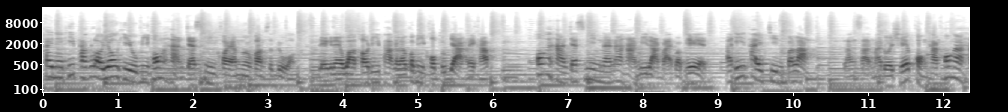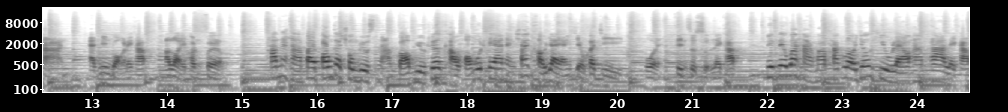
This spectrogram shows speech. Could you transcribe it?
ภายในที่พักรอยัลฮิลมีห้องอาหารแจสมินคอยอำนวยความสะดวก เรียกได้ว่าเข้าที่พักแล้วก็มีครบทุกอย่างเลยครับห้องอาหารแจสมินนั้นอาหารมีหลากหลายประเภท อาทิไทยจีนฝรั่ง รังสรรค์มาโดยเชฟของทางห้องอาหาร แอดมินบอกเลยครับ อร่อยคอนเฟิร์มทานอาหารไปพร้อมกับชมวิวสนามกอล์ฟวิวเทือกเขาของอุทยานแห่งชาติเขาใหญ่อันเขียวขจีโอ้ยฟินสุดๆเลยครับเรียกได้ว่าหากมาพักรอยัลฮิลแล้วห้ามพลาดเลยครับ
